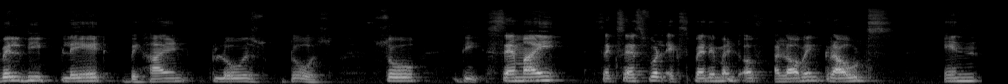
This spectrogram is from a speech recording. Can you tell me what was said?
will be played behind closed doors. So, the semi successful experiment of allowing crowds in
